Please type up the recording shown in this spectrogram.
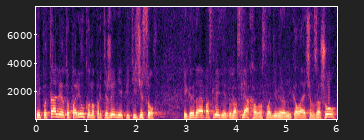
и пытали эту парилку на протяжении пяти часов. И когда я последний туда с Ляховым, с Владимиром Николаевичем зашел,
